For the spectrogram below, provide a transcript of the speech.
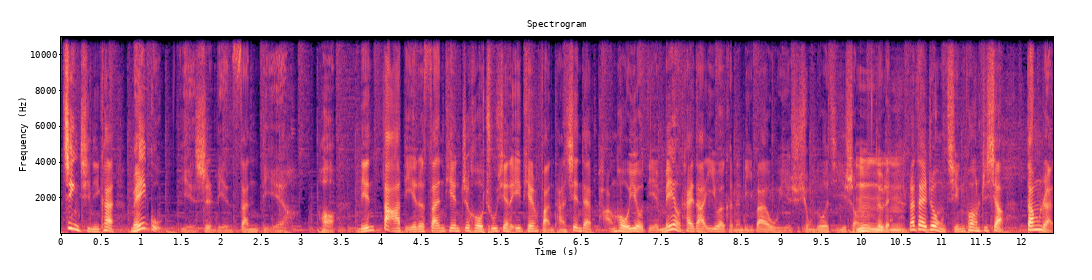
近期你看美股也是连三跌啊，好，连大跌的三天之后，出现了一天反弹，现在盘后又跌，没有太大意外，可能礼拜五也是凶多吉少，嗯、对不对？嗯、那在这种情况之下，当然。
